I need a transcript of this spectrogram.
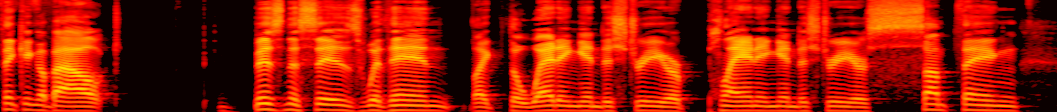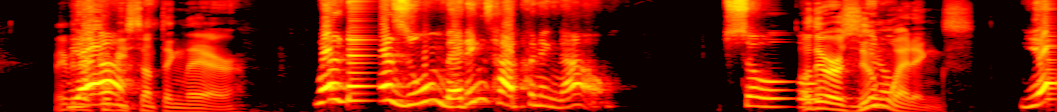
thinking about businesses within like the wedding industry or planning industry or something. Maybe yeah. there could be something there. Well, there's Zoom weddings happening now. So Oh, there are Zoom you know, weddings. Yeah,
